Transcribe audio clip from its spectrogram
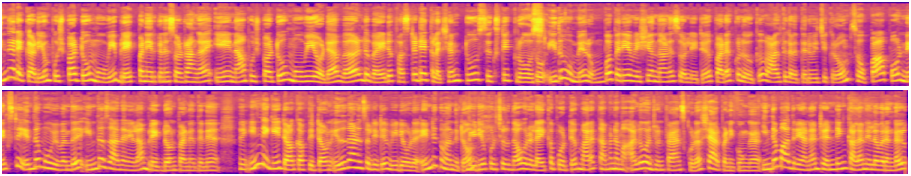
இந்த ரெக்கார்டையும் புஷ்பா டூ மூவி பிரேக் பண்ணியிருக்குன்னு சொல்கிறாங்க ஏன்னா புஷ்பா டூ மூவியோட world wide first day collection two sixty gross இதுவுமே ரொம்ப பெரிய விஷயம் தான் சொல்லிட்டு படக்குழுவுக்கு வாழ்த்துக்களை தெரிவிச்சுக்கிறோம். ஸோ பார்ப்போம் நெக்ஸ்ட் எந்த மூவி வந்து இந்த சாதனையெல்லாம் பிரேக் டவுன் பண்ணுதுன்னு. இன்னைக்கு டாக் ஆஃப் தி டவுன் இதுதானு சொல்லிட்டு வீடியோட எண்டுக்கு வந்துட்டோம். வீடியோ பிடிச்சிருந்தா ஒரு லைக்கை போட்டு மறக்காம நம்ம அலு அர்ஜுன் ஃபேன்ஸ் கூட ஷேர் பண்ணிக்கோங்க. இந்த மாதிரியான ட்ரெண்டிங் கல நிலவரங்கள்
